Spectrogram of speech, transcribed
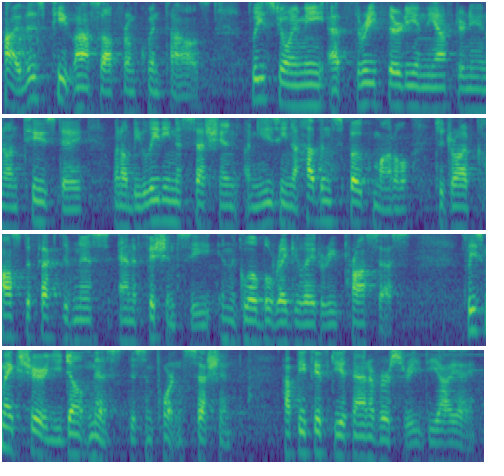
Hi, this is Pete Lassoff from Quintiles. Please join me at 3:30 in the afternoon on Tuesday when I'll be leading a session on using a hub and spoke model to drive cost effectiveness and efficiency in the global regulatory process. Please make sure you don't miss this important session. Happy 50th anniversary, DIA.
